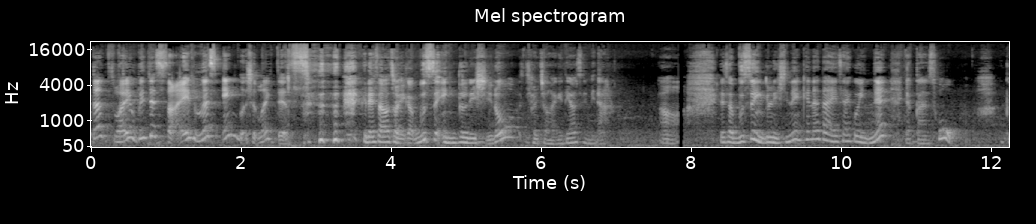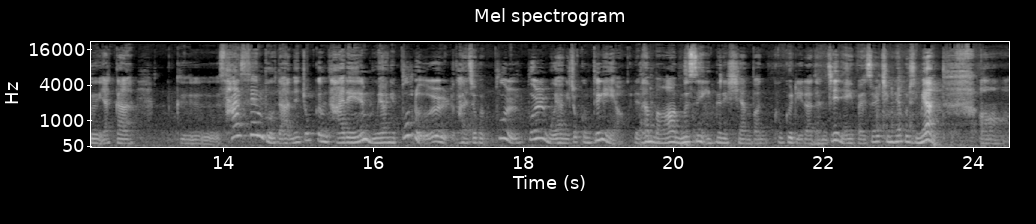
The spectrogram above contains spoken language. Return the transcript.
That's why we decide Miss English like this. 그래서 저희가 Miss English로 결정하게 되었습니다. 어, 그래서 무스 잉글리시는 캐나다에 살고 있는 약간 소, 그 약간 그 사슴보다는 조금 다른 모양의 뿔을 가지고 뿔, 뿔 모양이 조금 특이해요. 그래서 한번 무스 잉글리시 한번 구글이라든지 네이버에 서칭 해보시면 어,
